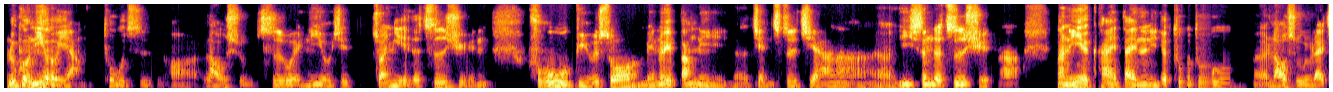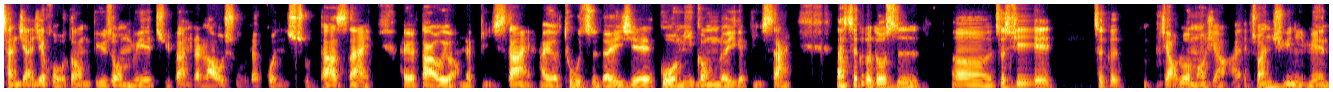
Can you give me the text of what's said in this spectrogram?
如果你有养兔子、啊老鼠、刺猬，你有一些专业的咨询服务，比如说免费帮你呃剪指甲啦，呃医生的咨询啊，那你也可以带着你的兔兔、呃老鼠来参加一些活动，比如说我们也举办了老鼠的滚鼠大赛，还有大胃王的比赛，还有兔子的一些过迷宫的一个比赛，那这个都是呃这些。这个角落毛小孩专区里面，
